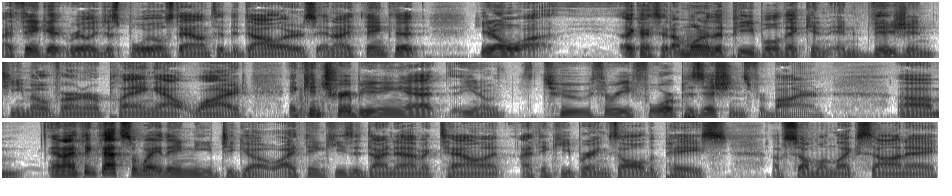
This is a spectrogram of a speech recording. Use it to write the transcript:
I think it really just boils down to the dollars. And I think that, you know, uh, like I said, I'm one of the people that can envision Timo Werner playing out wide and contributing at, you know, two, three, four positions for Bayern. Um, and I think that's the way they need to go. I think he's a dynamic talent. I think he brings all the pace of someone like Sane. I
